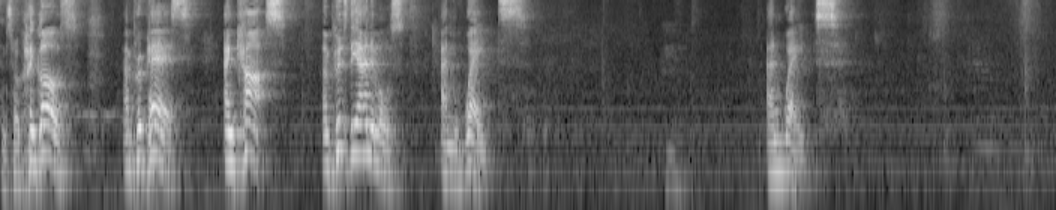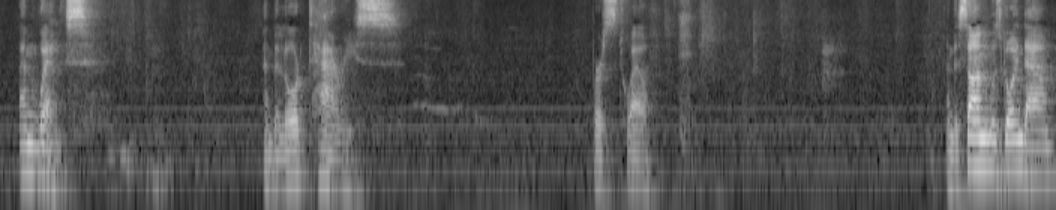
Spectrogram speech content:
And so he goes and prepares and cuts and puts the animals and waits. And waits and waits. And the Lord tarries. Verse 12. And the sun was going down.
